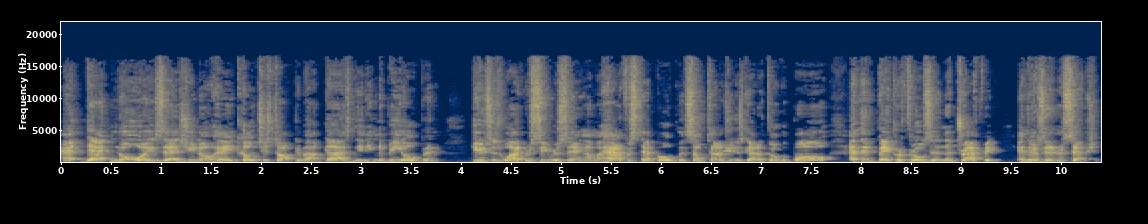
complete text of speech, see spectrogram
at that noise as, you know, hey, coaches talked about guys needing to be open. Here's his wide receiver saying, I'm a half a step open. Sometimes you just got to throw the ball. And then Baker throws it in the traffic and there's an interception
